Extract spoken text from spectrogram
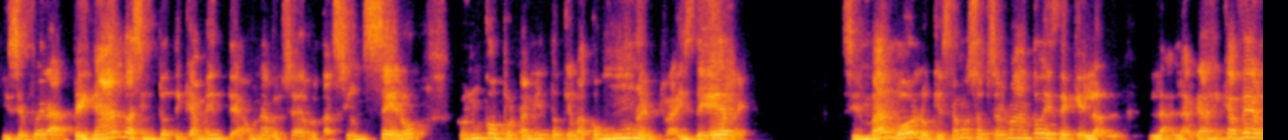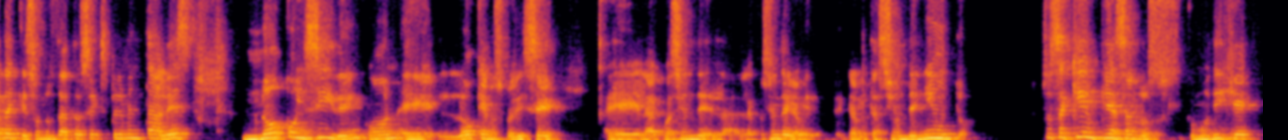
y se fuera pegando asintóticamente a una velocidad de rotación cero con un comportamiento que va como uno en raíz de r. Sin embargo, lo que estamos observando es de que la, la, gráfica verde, que son los datos experimentales, no coinciden con eh, lo que nos predice eh, la, ecuación de, la, ecuación de gravitación de Newton. Entonces aquí empiezan los, como dije,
